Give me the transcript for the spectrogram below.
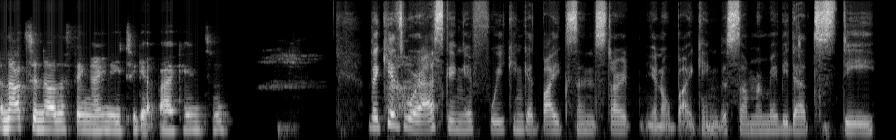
and that's another thing I need to get back into. The kids were asking if we can get bikes and start, you know, biking this summer. Maybe that's the,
